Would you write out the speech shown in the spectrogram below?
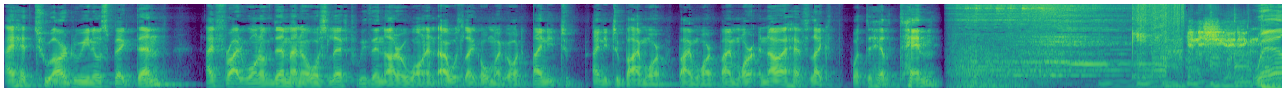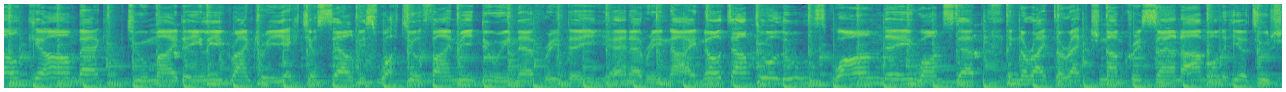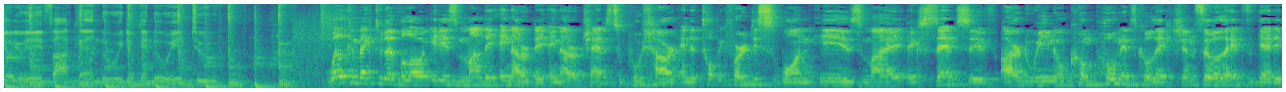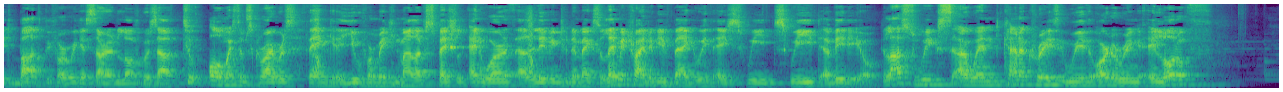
I had two Arduinos back then. I fried one of them and I was left with another one and I was like, oh my god, I need to I need to buy more, buy more, buy more. And now I have like what the hell, 10? Initiating. Welcome back to my daily grind. Create yourself is what you'll find me doing every day and every night. No time to lose. One day, one step in the right direction. I'm Chris and I'm only here to show you if I can do it, you can do it too. Welcome back to the vlog. It is Monday, another day, another chance to push hard. And the topic for this one is my extensive Arduino components collection. So let's get it. But before we get started, love goes out to all my subscribers. Thank you for making my life special and worth living to the max. So let me try to give back with a sweet, sweet video. The last weeks I went kind of crazy with ordering a lot of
